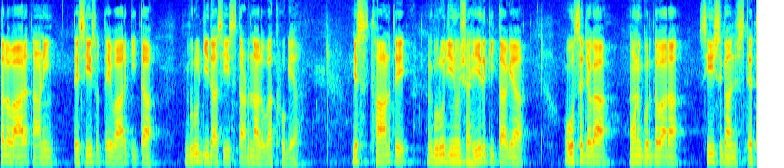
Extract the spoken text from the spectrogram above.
ਤਲਵਾਰ ਤਾਣੀ ਤੇ ਸੀਸ ਉੱਤੇ ਵਾਰ ਕੀਤਾ। ਗੁਰੂ ਜੀ ਦਾ ਸੀਸ ਧੜ ਨਾਲ ਵੱਖ ਹੋ ਗਿਆ। ਜਿਸ ਸਥਾਨ ਤੇ ਗੁਰੂ ਜੀ ਨੂੰ ਸ਼ਹੀਦ ਕੀਤਾ ਗਿਆ ਉਸ ਜਗ੍ਹਾ ਹੁਣ ਗੁਰਦੁਆਰਾ ਸੀਸਗੰਜ ਸਥਿਤ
